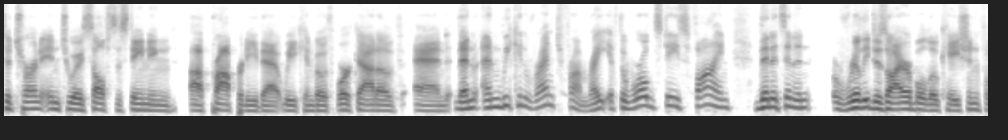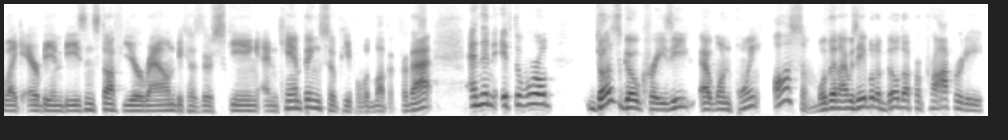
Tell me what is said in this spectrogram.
to turn into a self-sustaining uh, property that we can both work out of and then and we can rent from right if the world stays fine then it's in an really desirable location for like Airbnbs and stuff year round because there's skiing and camping. So people would love it for that. And then if the world does go crazy at one point, awesome. Well, then I was able to build up a property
